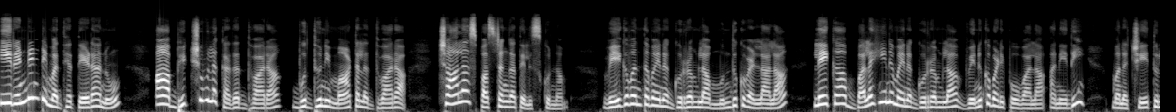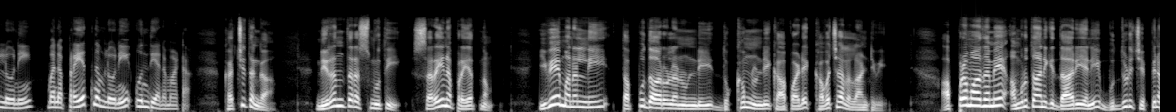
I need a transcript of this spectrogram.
ఈ రెండింటి మధ్య తేడాను ఆ భిక్షువుల కథ ద్వారా బుద్ధుని మాటల ద్వారా చాలా స్పష్టంగా తెలుసుకున్నాం. వేగవంతమైన గుర్రంలా ముందుకు వెళ్ళాలా లేక బలహీనమైన గుర్రంలా వెనుకబడిపోవాలా అనేది మన చేతుల్లోనే మన ప్రయత్నంలోనే ఉంది అనమాట ఖచ్చితంగా. నిరంతర స్మృతి సరైన ప్రయత్నం. ఇవే మనల్ని తప్పుదారుల నుండి దుఃఖం నుండి కాపాడే కవచాల లాంటివి. అప్రమాదమే అమృతానికి దారి అని బుద్ధుడు చెప్పిన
